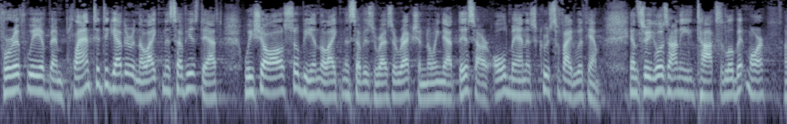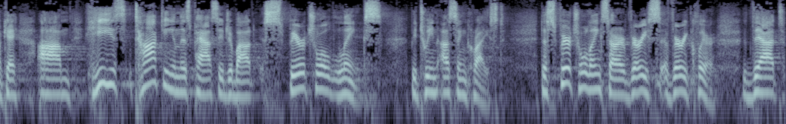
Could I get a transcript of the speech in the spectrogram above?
For if we have been planted together in the likeness of his death, we shall also be in the likeness of his resurrection, knowing that this, our old man, is crucified with him. And so he goes on, he talks a little bit more. Okay. Um, he's talking in this passage about spiritual links between us and Christ. The spiritual links are very, very clear that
